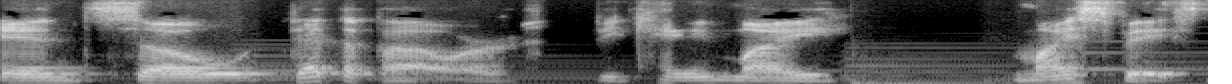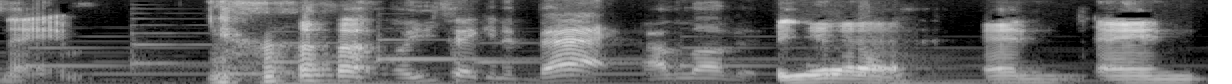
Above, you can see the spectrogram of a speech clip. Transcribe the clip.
and so Teta Power became my MySpace name. Oh, you taking it back? I love it. Yeah, and and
